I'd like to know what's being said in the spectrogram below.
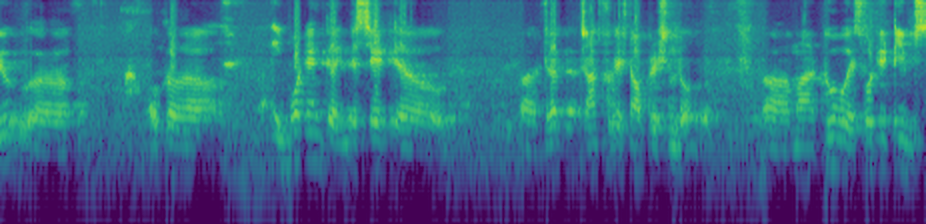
యూ ఒక ఇంపార్టెంట్ ఇంటర్స్టేట్ డ్రగ్ ట్రాన్స్పోర్టేషన్ ఆపరేషన్లో మా టూ ఎస్ఓటీ టీమ్స్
